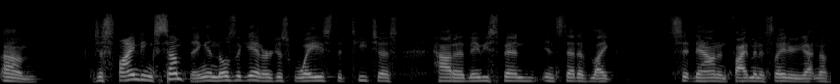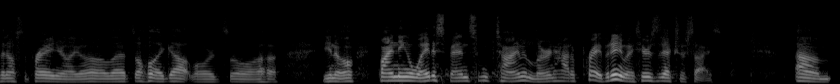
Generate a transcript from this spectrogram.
Um, just finding something, and those again are just ways to teach us how to maybe spend instead of like sit down and five minutes later you got nothing else to pray and you're like, oh, that's all I got, Lord. So, uh, you know, finding a way to spend some time and learn how to pray. But, anyways, here's the exercise. Um,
